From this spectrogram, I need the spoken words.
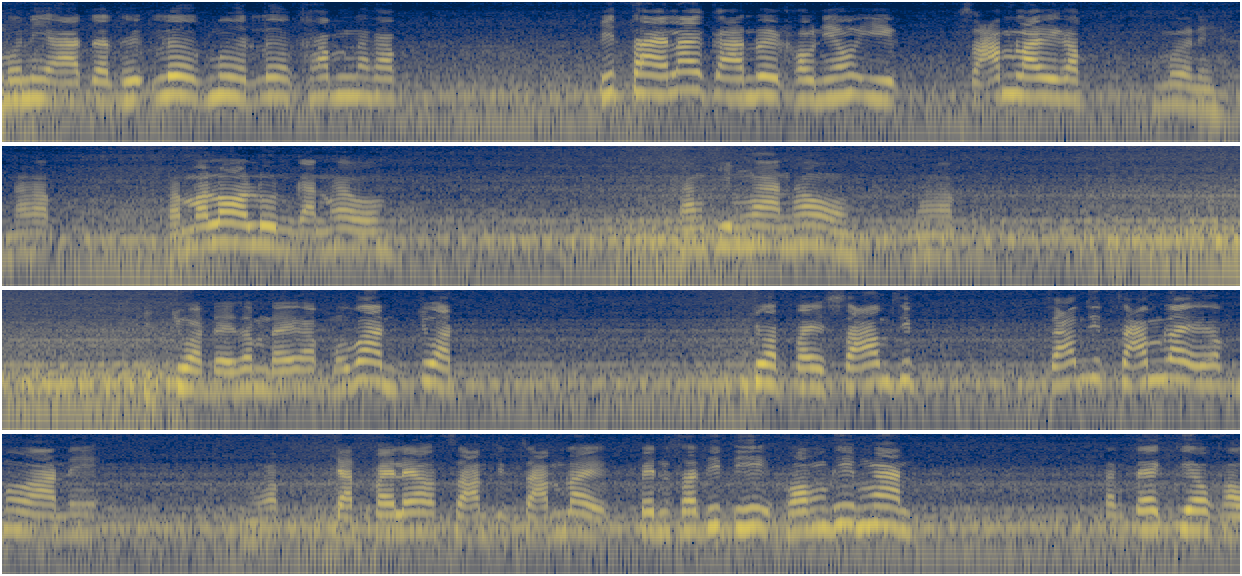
มื้อนี้อาจจะเลิกมืดเลิกค่ำนะครับ ปิดท้ายรายการด้วยข้าวเหนียวอีกสามไรครับมื้อนี้นะครับกลับมาล่อรุ่นกันครับผมทางทีมงานเท่านะครับจวดได้สำใดครับเมื่อวานจวด จวดไปสามสิบสามสิบสามไร่ครับเมื่อวานนี้ นะครับ จัดไปแล้ว 33 ไร่เป็นสถิติของทีมงาน ตั้งแต่เกี่ยวเขา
